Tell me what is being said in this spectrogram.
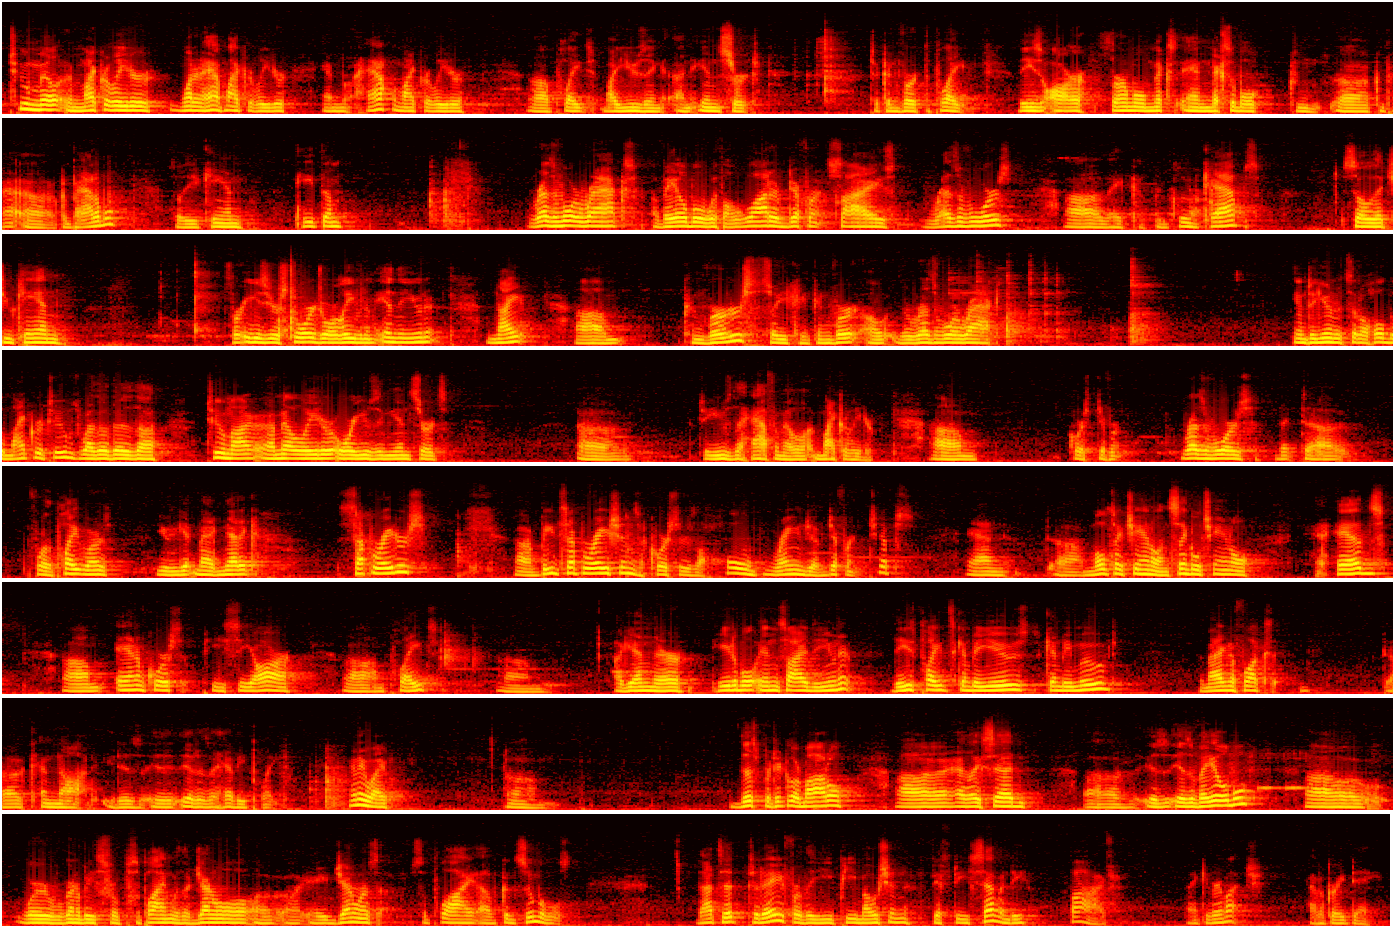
two mil, microliter, one and a half microliter, and half a microliter uh, plates by using an insert to convert the plate. These are thermal mix and mixable uh, compa- uh, compatible, so you can heat them. Reservoir racks available with a lot of different size reservoirs. Uh, they include caps so that you can, for easier storage or leaving them in the unit night. Um, converters, so you can convert uh, the reservoir rack into units that'll hold the microtubes, whether they're the two uh, milliliter or using the inserts uh, to use the half a mill microliter. Um, of course, different reservoirs that uh, for the plate ones, you can get magnetic separators, uh, bead separations. Of course, there's a whole range of different tips and uh, multi-channel and single-channel heads, um, and of course PCR um, plates. Um, again, they're heatable inside the unit. These plates can be used, can be moved. The Magnaflux uh, cannot. It is it, it is a heavy plate. Anyway, um, this particular model, uh, as I said, uh, is is available. Uh, we're, going to be supplying with a general uh, a generous supply of consumables. That's it today for the EP Motion 5075. Thank you very much. Have a great day.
